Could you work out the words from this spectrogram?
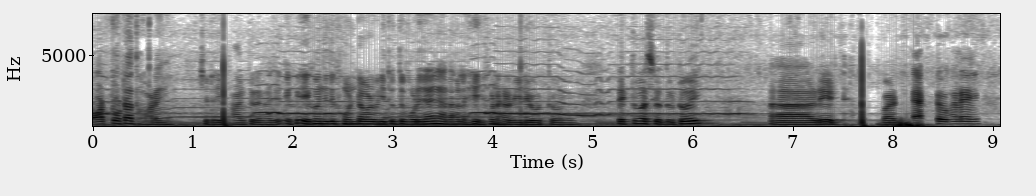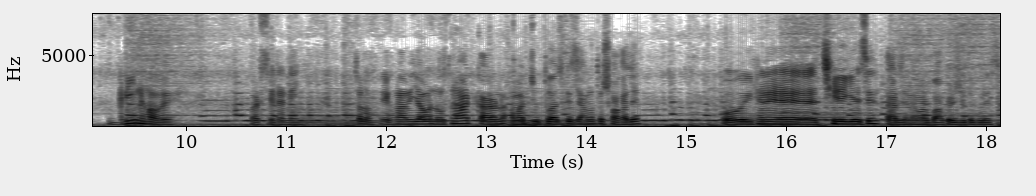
অটোটা ধরেনি। যেটা এই ফাঁকতে দেখা যায়। এখন যদি ফোনটা ভিতরতে পড়ে যায় না তাহলে এই ফোনে আর ভিডিও করতে পারব দেখতে পাচ্ছ দুটোই রেড বাট একটা ওখানে গ্রিন হবে বাট সেটা নেই। চলো, এখন আমি যাব নতুন হাট, কারণ আমার জুতো আজকে জানো তো সকালে। ও ওইখানে ছিঁড়ে গিয়েছে, তার জন্য আমার বাপের জুতো পড়েছে,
